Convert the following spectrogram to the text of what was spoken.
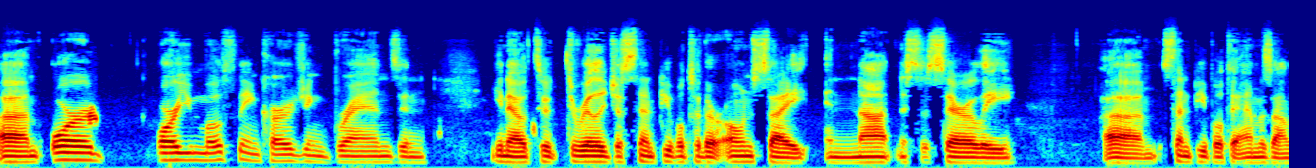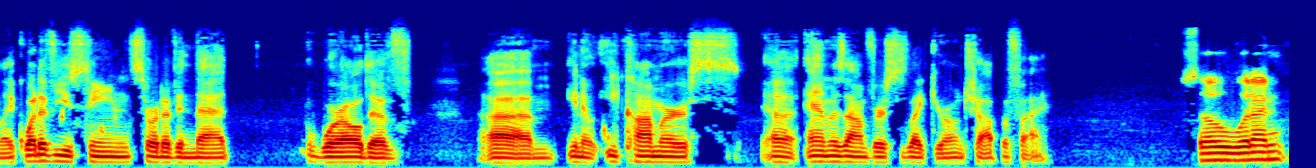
Um, or, or are you mostly encouraging brands and, you know, to to really just send people to their own site and not necessarily um, send people to Amazon? Like, what have you seen sort of in that world of, um, you know, e-commerce, uh, Amazon versus like your own Shopify? So what I'm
